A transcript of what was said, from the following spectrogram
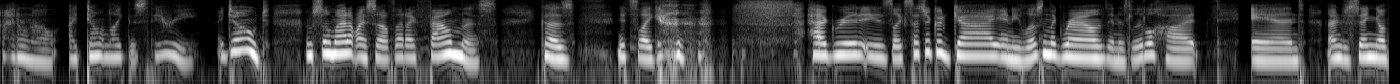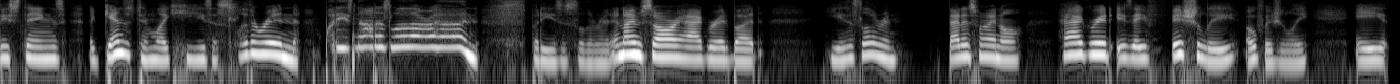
I don't know. I don't like this theory. I don't. I'm so mad at myself that I found this cuz it's like Hagrid is like such a good guy and he lives on the grounds in his little hut And I'm just saying all these things against him like he's a Slytherin, but he's not a Slytherin. But he is a Slytherin. And I'm sorry, Hagrid, but he is a Slytherin. That is final. Hagrid is officially, officially, a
